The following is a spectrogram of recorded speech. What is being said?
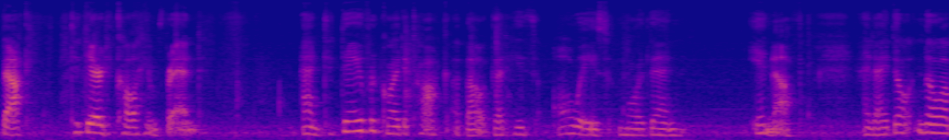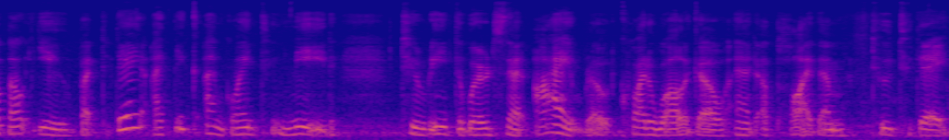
back to Dare to Call Him Friend. And today we're going to talk about that he's always more than enough. And I don't know about you, but today I think I'm going to need to read the words that I wrote quite a while ago and apply them to today.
